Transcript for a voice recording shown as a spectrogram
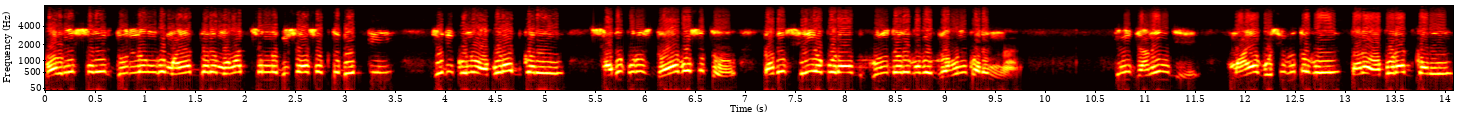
পরমেশ্বরের দুর্লঙ্গ মায়ার দ্বারা মহাচ্ছন্ন বিষয়াসক্ত ব্যক্তি যদি কোনো অপরাধ করে সাধু পুরুষ দয়াবশত তাদের সেই অপরাধ গুরুতরভাবে গ্রহণ করেন না। তিনি জানেন যে, মায়া বশীভূত হয়ে তারা অপরাধ করে,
